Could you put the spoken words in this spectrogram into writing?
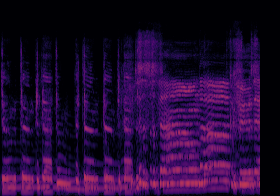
Dum, dum, da, da, dum, da, dum, dum, da, da. Das ist das Sound of Gefühlsecht.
